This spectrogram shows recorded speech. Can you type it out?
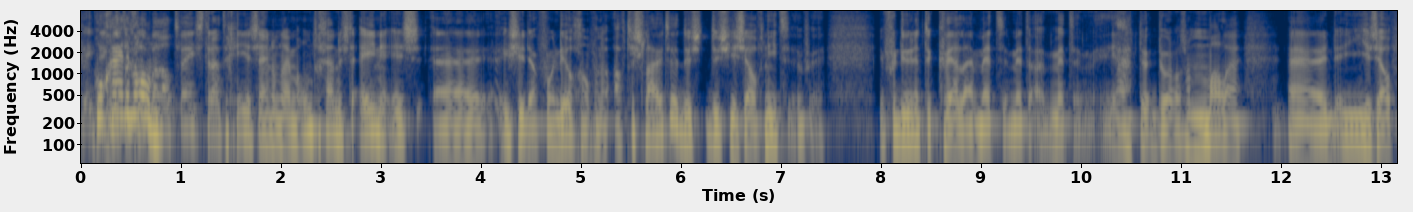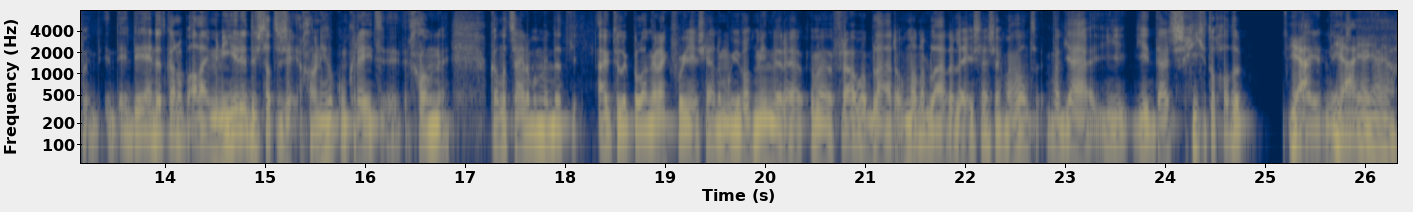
ik- ik hoe ga je er ermee om? globaal twee strategieën zijn om daarmee om te gaan. Dus de ene is, eh, is je daar voor een deel gewoon van af te sluiten. Dus, dus jezelf niet eh, voortdurend te kwellen met, met, met ja, door, als een malle eh, jezelf. En dat kan op allerlei manieren. Dus dat is gewoon heel concreet. Gewoon kan het zijn op het moment dat je uiterlijk belangrijk voor je is. Ja, dan moet je wat minder vrouwenbladen of mannenbladen lezen, zeg maar. Want, want ja, je, je, daar schiet je toch altijd Ja, bij het niks. ja, ja, ja. ja.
